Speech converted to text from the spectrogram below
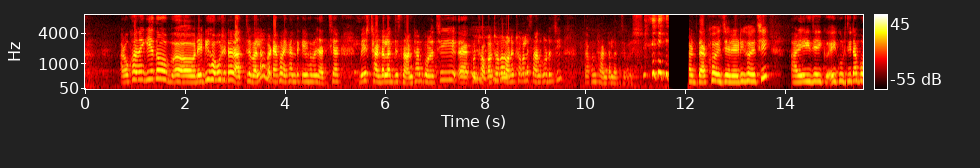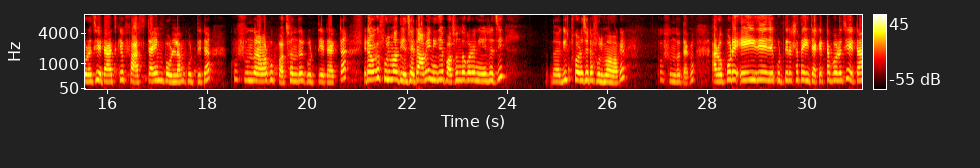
আর ওখানে গিয়ে তো রেডি হব সেটা রাত্রেবেলা বাট এখন এখান থেকে এইভাবে যাচ্ছি। আর বেশ ঠান্ডা লাগছে, স্নান টান করেছি। এখন সকাল সকাল, অনেক সকালে স্নান করেছি, তো এখন ঠান্ডা লাগছে বেশ। আর দেখো, এই যে রেডি হয়েছি। আর এই যে এই- এই কুর্তিটা পরেছি, এটা আজকে ফার্স্ট টাইম পরলাম কুর্তিটা। খুব সুন্দর, আমার খুব পছন্দের কুর্তি এটা একটা। এটা আমাকে ফুলমা দিয়েছে, এটা আমি নিজে পছন্দ করে নিয়ে এসেছি। গিফট করেছে এটা ফুলমা আমাকে। খুব সুন্দর, দেখো। আর ওপরে এই যে যে কুর্তিটার সাথে এই জ্যাকেটটা পরেছি, এটা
